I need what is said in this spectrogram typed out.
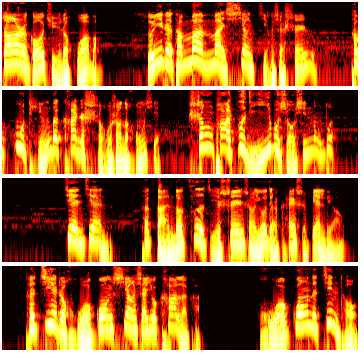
张二狗举着火把，随着他慢慢向井下深入，他不停的看着手上的红线，生怕自己一不小心弄断。渐渐的。他感到自己身上有点开始变凉，他借着火光向下又看了看，火光的尽头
